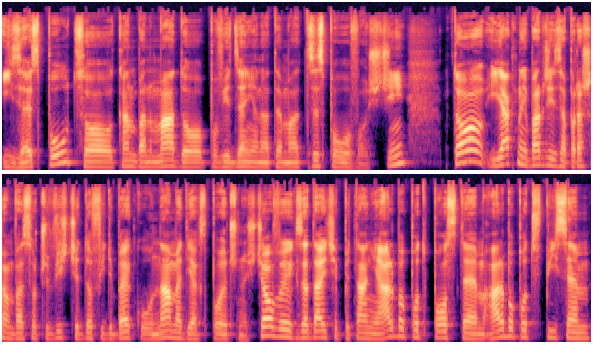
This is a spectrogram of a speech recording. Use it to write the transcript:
i zespół, co Kanban ma do powiedzenia na temat zespołowości, to jak najbardziej zapraszam Was oczywiście do feedbacku na mediach społecznościowych. Zadajcie pytanie albo pod postem, albo pod wpisem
